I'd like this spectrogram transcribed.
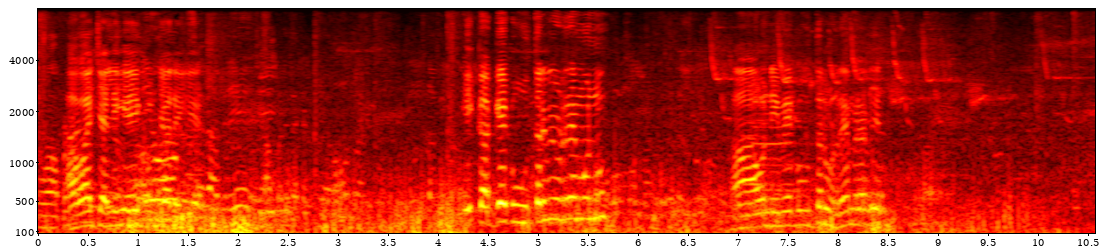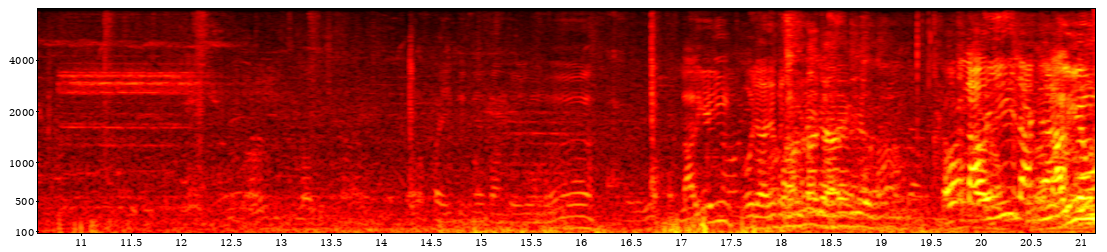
ਉਹ ਆਪਣਾ ਹਵਾ ਚੱਲੀ ਹੈ ਗੁੰਜਾ ਰਹੀ ਹੈ ਇੱਕ ਅੱਗੇ ਕਬੂਤਰ ਵੀ ਉੜ ਰਹੇ ਮੋਨੂ ਹਾਂ ਉਹ ਨੀਵੇਂ ਕਬੂਤਰ ਉੜ ਰਹੇ ਮੇਰਾ ਵੀਰ ਲਈਏ ਜੀ? ਹੋ ਜਾ ਰਿਹਾ ਜਾ ਰਿਹਾ ਵੀਰੇ ਉਹ ਲਾਓ ਜੀ ਲਾ ਲਈਏ ਹੁਣ।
